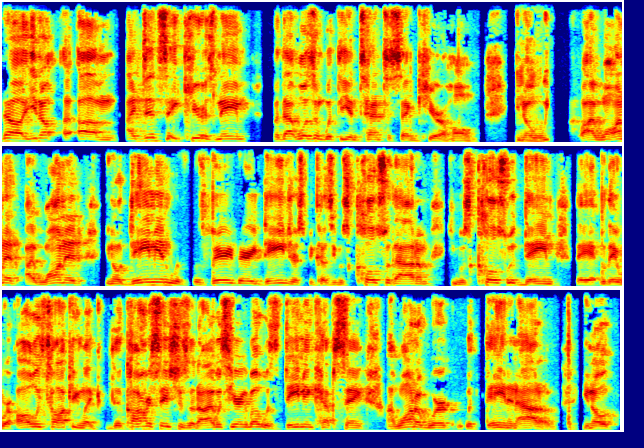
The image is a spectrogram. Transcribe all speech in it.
No, you know, um, I did say Kira's name, but that wasn't with the intent to send Kira home. You know, we I wanted, I wanted, you know, Damien was, was very, very dangerous because he was close with Adam. He was close with Dane. They, they were always talking like the conversations that I was hearing about was Damien kept saying, I want to work with Dane and Adam. You know,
